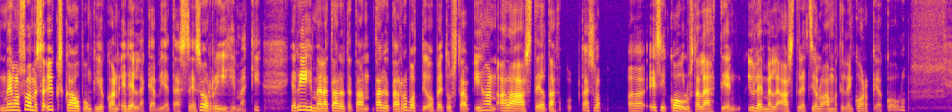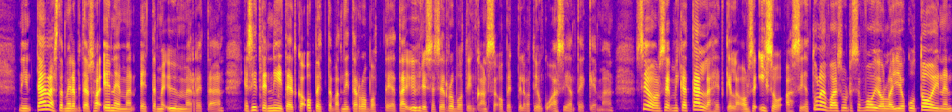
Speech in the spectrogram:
Meillä on Suomessa yksi kaupunki, joka on edelläkävijä tässä, ja se on Riihimäki. Ja Riihimäellä tarjotaan, tarjotaan robottiopetusta ihan ala-asteelta, taisi olla äh, esikoulusta lähtien ylemmälle asteelle, että siellä on ammatillinen korkeakoulu. Niin tällaista meidän pitäisi olla enemmän, että me ymmärretään. Ja sitten niitä, jotka opettavat niitä robotteja tai yhdessä sen robotin kanssa opettelevat jonkun asian tekemään. Se on se, mikä tällä hetkellä on se iso asia. Tulevaisuudessa voi olla joku toinen,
